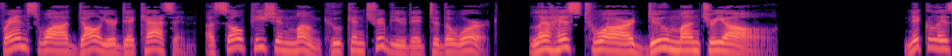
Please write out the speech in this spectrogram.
François Dollier de Casson, a Sulpician monk who contributed to the work, L'Histoire du Montréal, Nicolas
